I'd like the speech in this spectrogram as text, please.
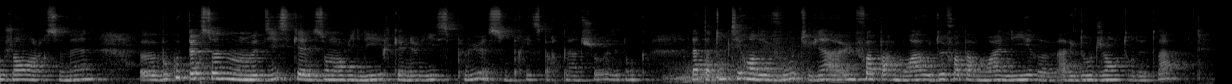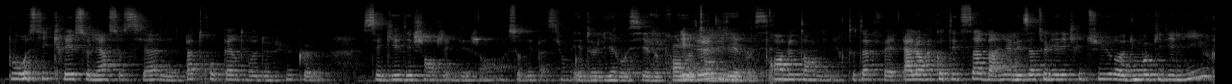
aux gens dans leur semaine. Euh, beaucoup de personnes me disent qu'elles ont envie de lire, qu'elles ne lisent plus, elles sont prises par plein de choses. Et donc là, tu as ton petit rendez-vous, tu viens une fois par mois ou deux fois par mois lire avec d'autres gens autour de toi, pour aussi créer ce lien social et pas trop perdre de vue que c'est gai d'échanger avec des gens sur des passions. Et de lire aussi, et de prendre le temps de lire aussi. Prendre le temps de lire, tout à fait. Alors à côté de ça, ben, il y a les ateliers d'écriture euh, du mot qui délivre,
